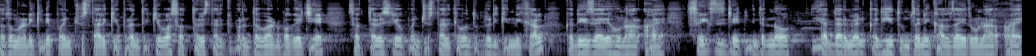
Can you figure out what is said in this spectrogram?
तर तुम्हाला देखील पंचवीस तारखेपर्यंत किंवा सत्तावीस तारखेपर्यंत वाट बघायची सत्तावीस किंवा पंचवीस तारखेपर्यंत तुमचा देखील निकाल कधीही जाहीर होणार आहे. फिक्स डेट मित्रांनो या दरम्यान कधीही तुमचा निकाल जाहीर होणार आहे.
